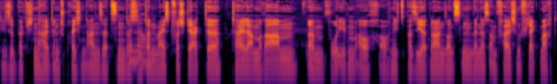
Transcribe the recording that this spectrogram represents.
diese Böckchen halt entsprechend ansetzen. Das genau. sind dann meist verstärkte Teile am Rahmen, ähm, wo eben auch, auch nichts passiert. Ne? Ansonsten, wenn es am falschen Fleck macht,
